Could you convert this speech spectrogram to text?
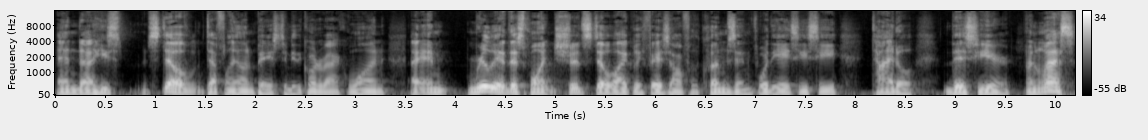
And uh, he's still definitely on pace to be the quarterback one. Uh, and really, at this point, should still likely face off with Clemson for the ACC title this year, unless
